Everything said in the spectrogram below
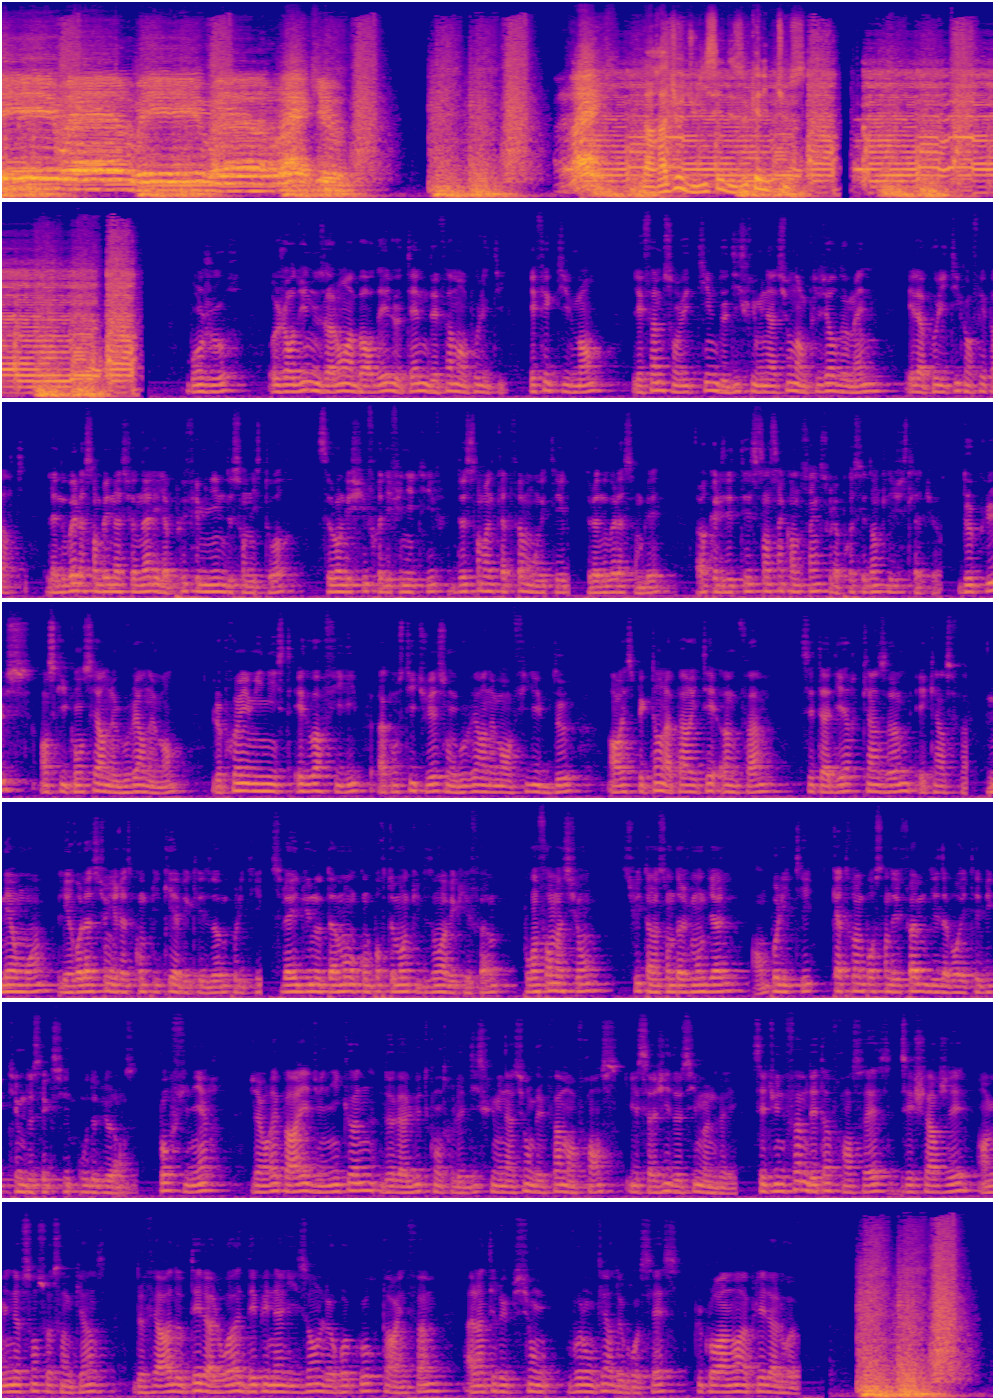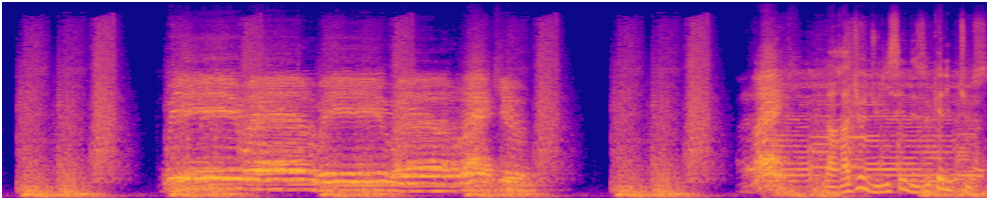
We will, we will wreck you. Wreck. La radio du lycée des Eucalyptus. Bonjour, aujourd'hui nous allons aborder le thème des femmes en politique. Effectivement, les femmes sont victimes de discrimination dans plusieurs domaines et la politique en fait partie. La nouvelle Assemblée nationale est la plus féminine de son histoire. Selon les chiffres définitifs, 224 femmes ont été élues de la nouvelle Assemblée, alors qu'elles étaient 155 sous la précédente législature. De plus, en ce qui concerne le gouvernement, le Premier ministre Édouard Philippe a constitué son gouvernement Philippe II en respectant la parité homme-femme, c'est-à-dire 15 hommes et 15 femmes. Néanmoins, les relations y restent compliquées avec les hommes politiques. Cela est dû notamment au comportement qu'ils ont avec les femmes. Pour information, suite à un sondage mondial en politique, 80% des femmes disent avoir été victimes de sexisme ou de violence. Pour finir, j'aimerais parler d'une icône de la lutte contre les discriminations des femmes en France. Il s'agit de Simone Veil. C'est une femme d'État française qui s'est chargée, en 1975, de faire adopter la loi dépénalisant le recours par une femme à l'interruption volontaire de grossesse, plus couramment appelée la loi. We will, we will wreck you. Wreck. La radio du lycée des Eucalyptus.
